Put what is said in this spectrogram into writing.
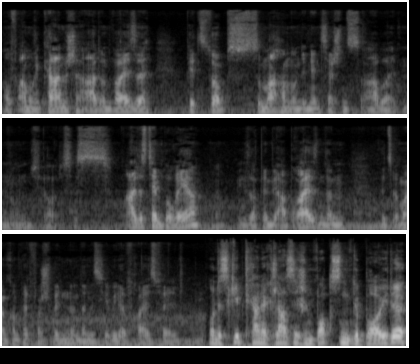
auf amerikanische Art und Weise Pitstops zu machen und in den Sessions zu arbeiten. Und ja, das ist alles temporär. Wie gesagt, wenn wir abreisen, dann wird es irgendwann komplett verschwinden und dann ist hier wieder freies Feld. Und es gibt keine klassischen Boxengebäude,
